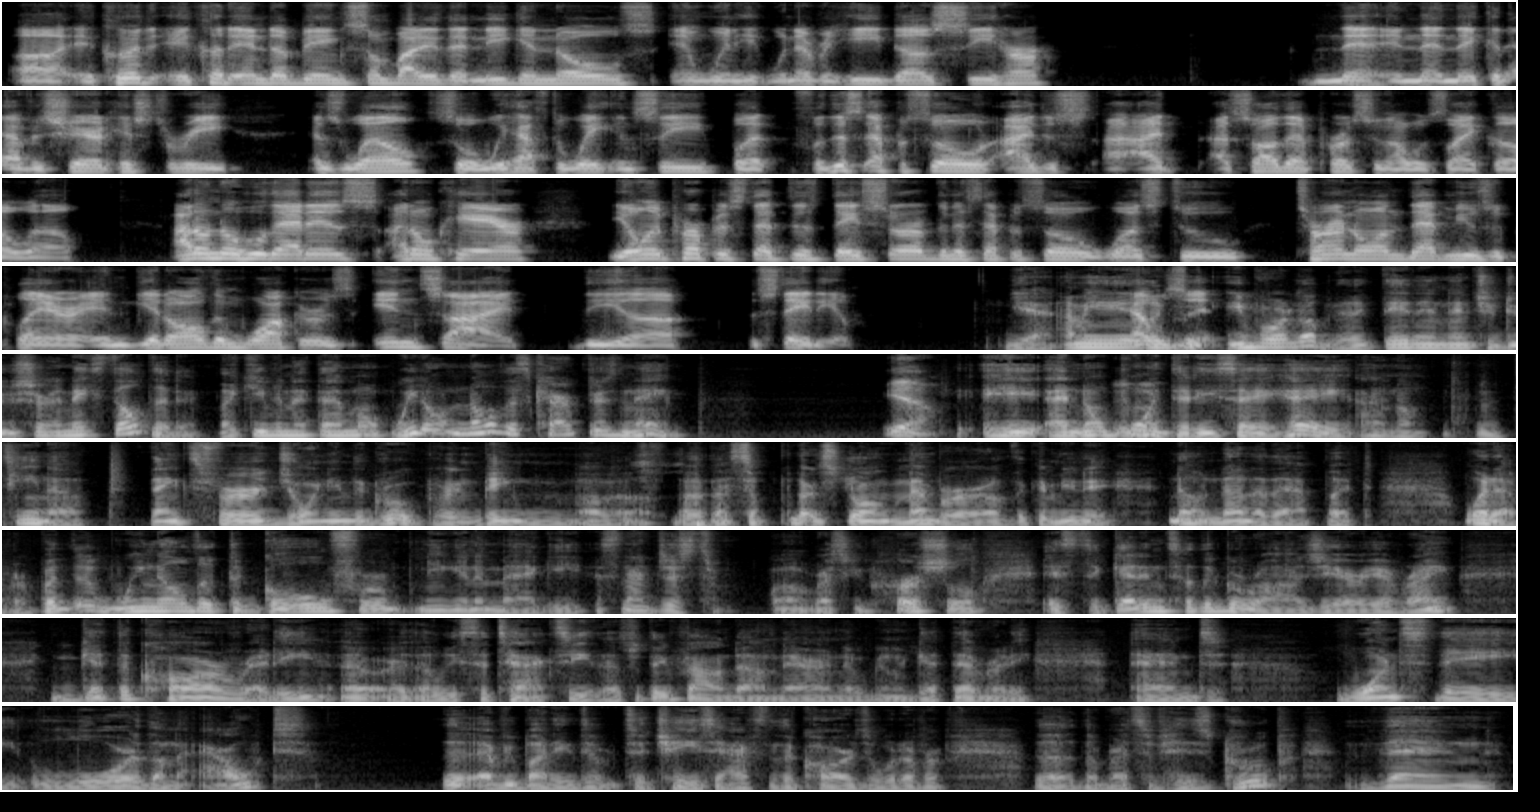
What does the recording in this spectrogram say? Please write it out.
Uh, it could it could end up being somebody that Negan knows, and when he whenever he does see her, then, and then they could have a shared history as well. So we have to wait and see. But for this episode, I just I I saw that person. I was like, oh well, I don't know who that is. I don't care. The only purpose that this they served in this episode was to turn on that music player and get all them walkers inside the uh the stadium. Yeah, I mean, that like, was it. You brought it up. Like they didn't introduce her, and they still didn't. Like even at that moment, we don't know this character's name. Yeah. He at no mm-hmm. point mm-hmm. did he say, "Hey, I don't know, Tina, thanks for joining the group and being a, a, a, strong member of the community." No, none of that. But whatever. But we know that the goal for Negan and Maggie is not just to uh, rescue Hershel; it's to get into the garage area, right? Get the car ready, uh, or at least a taxi. That's what they found down there, and they were going to get that ready. And once they lure them out, everybody to, to chase after the cards or whatever, the, the rest of his group, then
